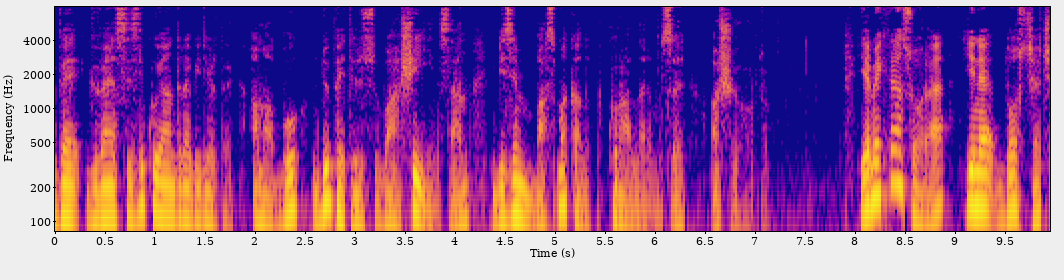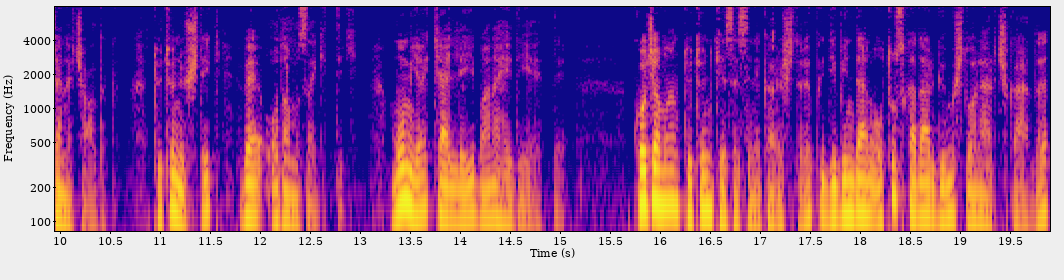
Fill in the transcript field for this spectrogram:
ve güvensizlik uyandırabilirdi. Ama bu düpedüz vahşi insan bizim basma kalıp kurallarımızı aşıyordu. Yemekten sonra yine dostça çene çaldık. Tütün içtik ve odamıza gittik. Mumya kelleyi bana hediye etti. Kocaman tütün kesesini karıştırıp dibinden otuz kadar gümüş dolar çıkardı,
